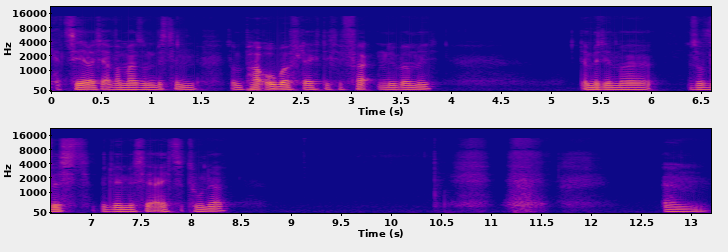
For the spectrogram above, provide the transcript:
Ich erzähle euch einfach mal so ein bisschen, so ein paar oberflächliche Fakten über mich, damit ihr mal so wisst, mit wem ihr es hier eigentlich zu tun habt. Ähm,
